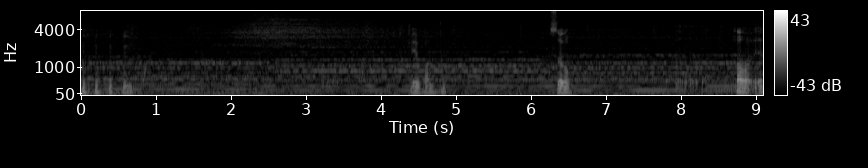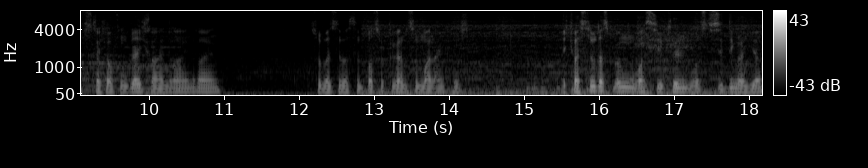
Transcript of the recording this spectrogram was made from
Gewandelt. So. Äh, oh, jetzt gleich auf den gleich rein, rein, rein. So, was sind was den Boss ganz normal eigentlich. Ich weiß nur, dass man irgendwas hier killen muss, diese Dinger hier.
